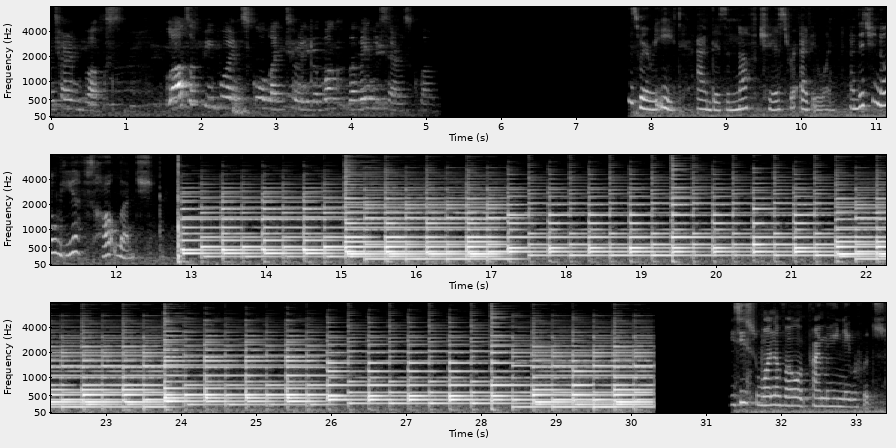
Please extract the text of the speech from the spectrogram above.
return books. Lots of people in school like to read the book The Babysitter's Club. This is where we eat, and there's enough chairs for everyone. And did you know we have hot lunch? One of our primary neighborhoods.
